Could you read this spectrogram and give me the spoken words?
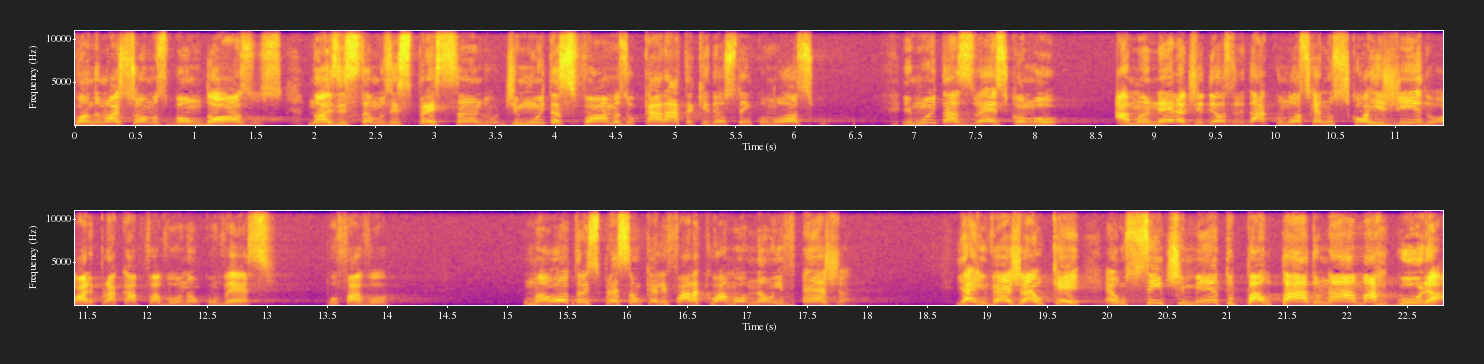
Quando nós somos bondosos, nós estamos expressando de muitas formas o caráter que Deus tem conosco. E muitas vezes, como a maneira de Deus lidar conosco é nos corrigindo. Olhe para cá, por favor, não converse, por favor. Uma outra expressão que ele fala que o amor não inveja. E a inveja é o quê? É um sentimento pautado na amargura.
